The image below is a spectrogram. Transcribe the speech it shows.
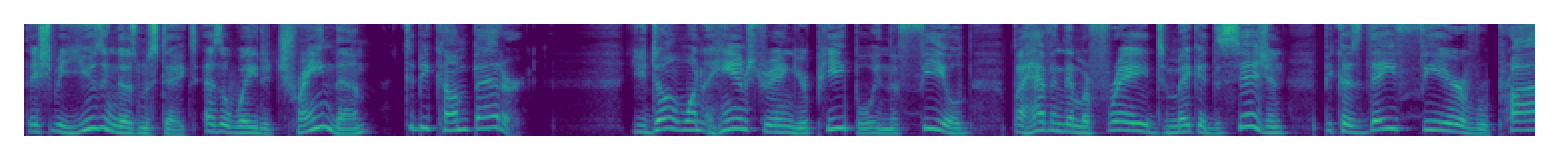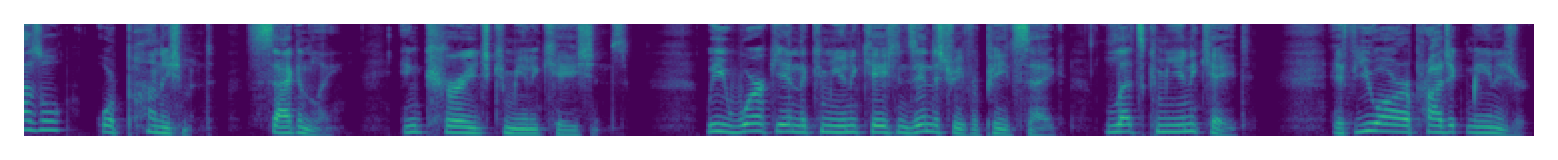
they should be using those mistakes as a way to train them to become better. You don't want to hamstring your people in the field by having them afraid to make a decision because they fear of reprisal or punishment. Secondly, encourage communications. We work in the communications industry for Pete's sake. Let's communicate. If you are a project manager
